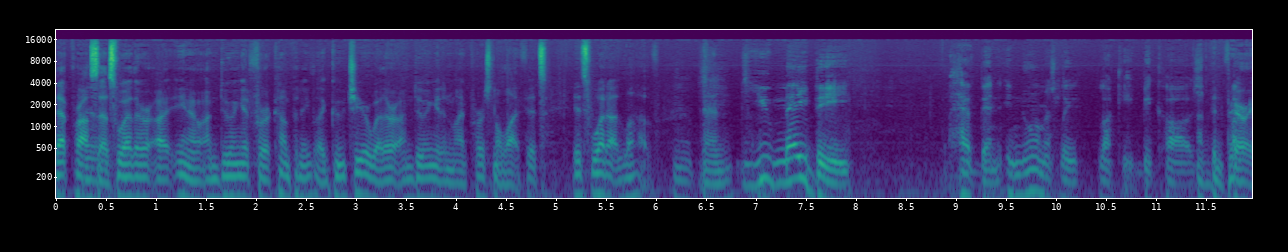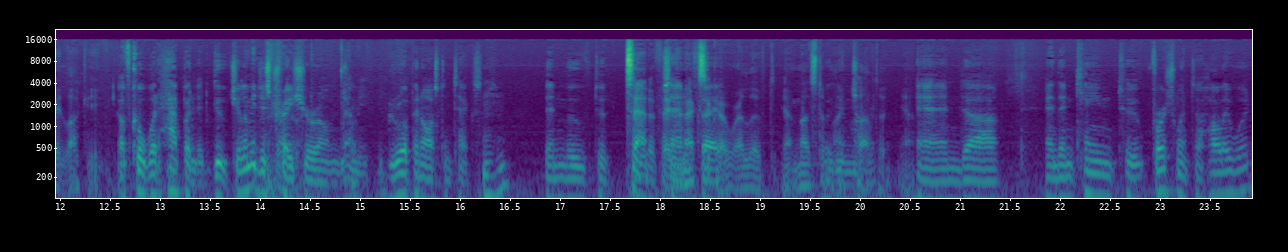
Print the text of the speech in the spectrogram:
that process, yeah. whether I, you know I'm doing it for a company like Gucci or whether I'm doing it in my personal life. It's it's what I love. Yeah. And you may be have been enormously lucky because I've been very of, lucky. Of course, what happened at Gucci? Let me just trace your own. I mean, you grew up in Austin, Texas. Mm -hmm then moved to Santa Fe, Santa Mexico, Fe, where I lived yeah, most of my childhood. Yeah. And uh, and then came to first went to Hollywood.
